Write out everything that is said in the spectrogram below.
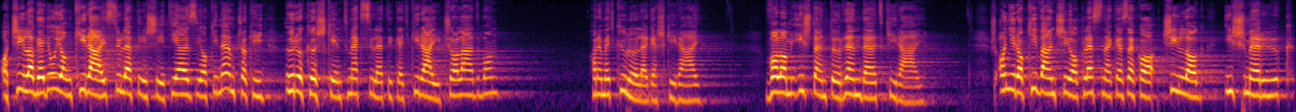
A csillag egy olyan király születését jelzi, aki nem csak így örökösként megszületik egy királyi családban, hanem egy különleges király. Valami Istentől rendelt király. És annyira kíváncsiak lesznek ezek a csillag ismerők,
